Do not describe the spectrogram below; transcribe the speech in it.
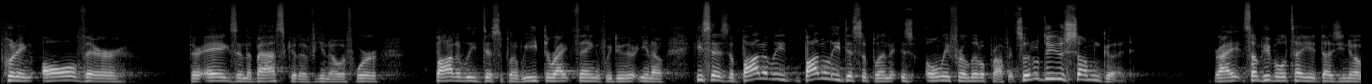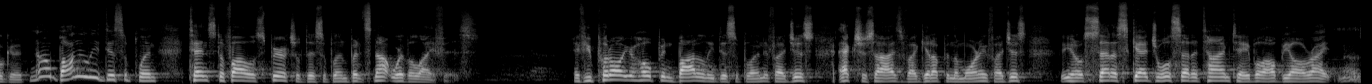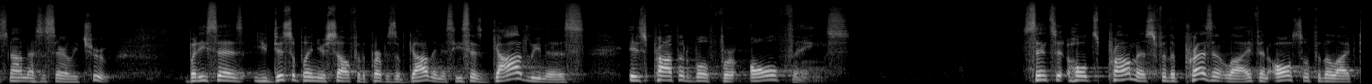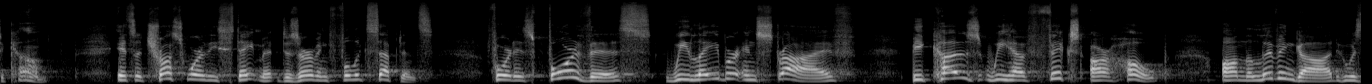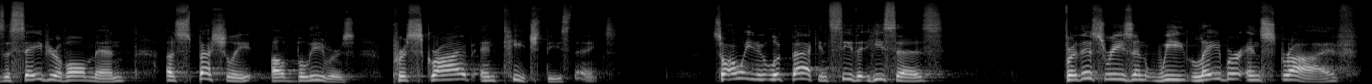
putting all their, their eggs in the basket of, you know, if we're bodily discipline, if we eat the right thing, if we do the, you know, he says the bodily, bodily discipline is only for a little profit. So it'll do you some good, right? Some people will tell you it does you no good. No, bodily discipline tends to follow spiritual discipline, but it's not where the life is. If you put all your hope in bodily discipline, if I just exercise, if I get up in the morning, if I just, you know, set a schedule, set a timetable, I'll be all right. No, it's not necessarily true. But he says you discipline yourself for the purpose of godliness. He says godliness is profitable for all things, since it holds promise for the present life and also for the life to come. It's a trustworthy statement deserving full acceptance for it is for this we labor and strive because we have fixed our hope on the living God who is the Savior of all men, especially of believers. Prescribe and teach these things. So I want you to look back and see that he says, For this reason we labor and strive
